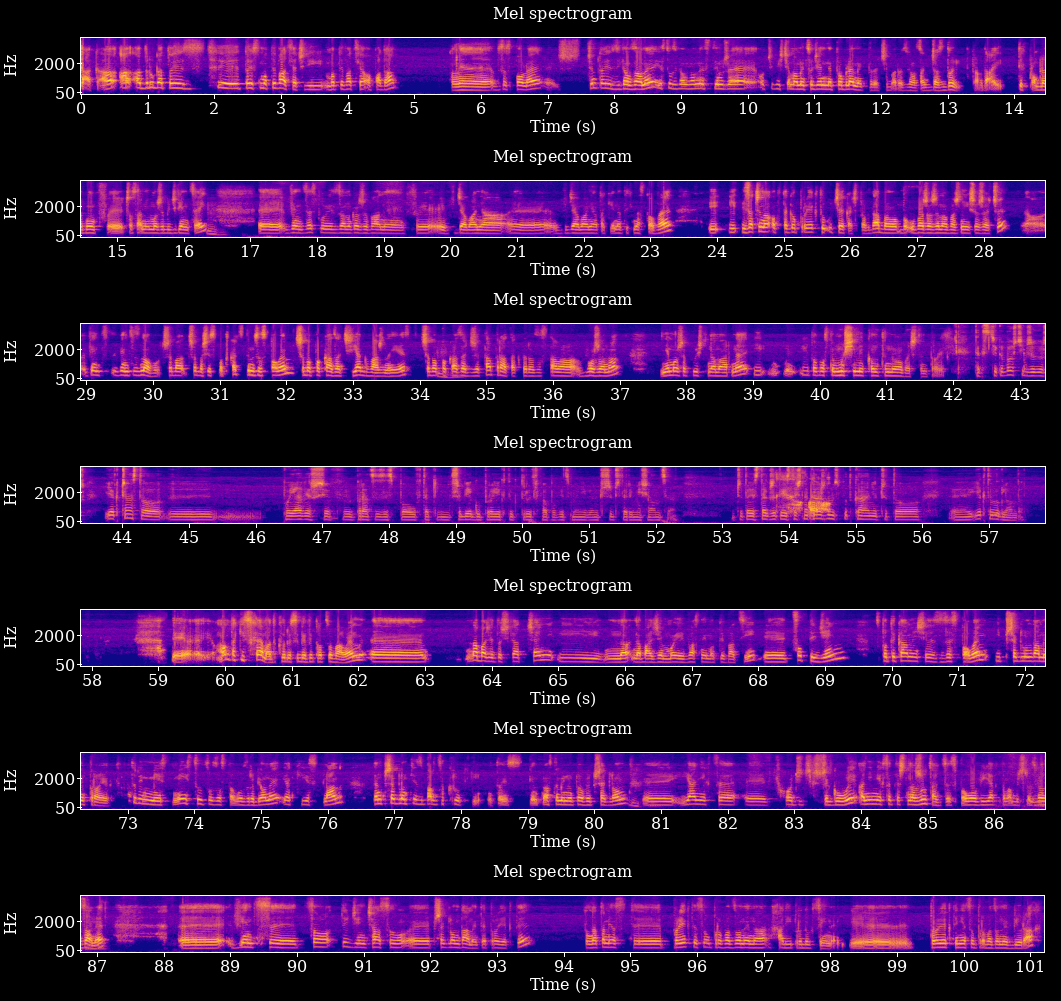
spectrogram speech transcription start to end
Tak, a, a, a druga to jest, y, to jest motywacja, czyli motywacja opada e, w zespole. Z czym to jest związane? Jest to związane z tym, że oczywiście mamy codzienne problemy, które trzeba rozwiązać, just do it, prawda? I tych problemów y, czasami może być więcej, mhm. E, więc zespół jest zaangażowany w, w, działania, e, w działania takie natychmiastowe i, i, i, zaczyna od tego projektu uciekać, prawda, bo, bo uważa, że ma ważniejsze rzeczy, no, więc, więc znowu trzeba, trzeba się spotkać z tym zespołem, trzeba pokazać, jak ważny jest, trzeba mhm. pokazać, że ta praca, która została włożona, nie może pójść na marne i, i po prostu musimy kontynuować ten projekt. Tak z ciekawości Grzegorz, jak często yy, pojawiasz się w pracy zespołu w takim przebiegu projektu, który trwa powiedzmy, nie wiem, 3-4 miesiące? Czy to jest tak, że ty jesteś na każdym spotkaniu, czy to e, jak to wygląda? E, mam taki schemat, który sobie wypracowałem e, na bazie doświadczeń i na, na bazie mojej własnej motywacji. Co tydzień spotykamy się z zespołem i przeglądamy projekt, w którym miejscu, co zostało zrobione, jaki jest plan, ten przegląd jest bardzo krótki. To jest 15-minutowy przegląd. Mhm. Y, ja nie chcę y, wchodzić w szczegóły, ani nie chcę też narzucać zespołowi, jak to ma być rozwiązane. Y, więc co tydzień czasu przeglądamy te projekty. Natomiast projekty są prowadzone na hali produkcyjnej. Projekty nie są prowadzone w biurach.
